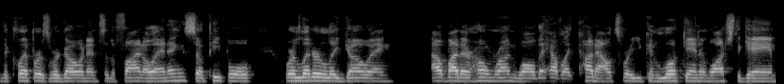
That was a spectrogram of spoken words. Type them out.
the Clippers were going into the final innings. So people were literally going out by their home run wall. They have like cutouts where you can look in and watch the game.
